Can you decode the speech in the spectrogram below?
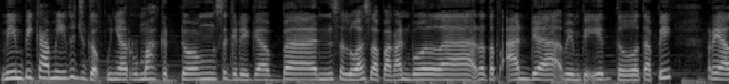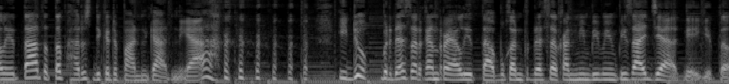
mimpi kami itu juga punya rumah gedong segede gaban, seluas lapangan bola, tetap ada mimpi itu, tapi realita tetap harus dikedepankan ya. Hidup berdasarkan realita, bukan berdasarkan mimpi-mimpi saja kayak gitu.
